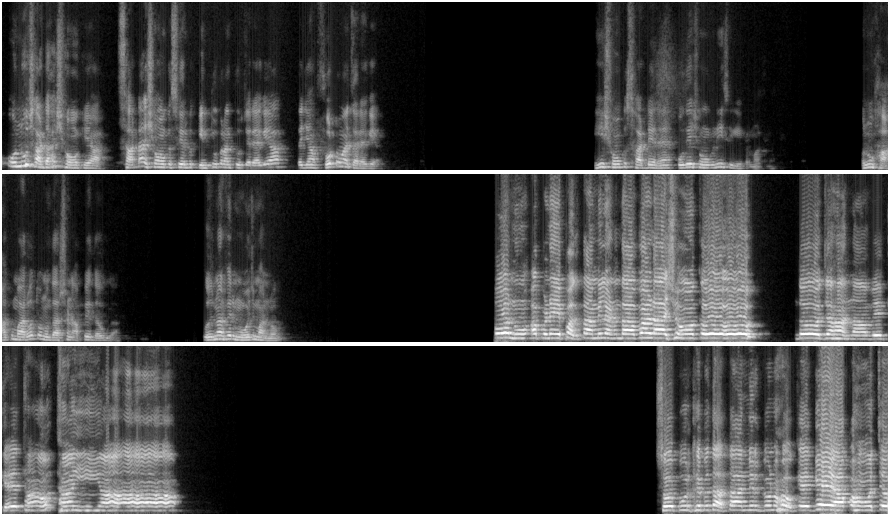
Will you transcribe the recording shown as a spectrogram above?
ਉਹਨੂੰ ਸਾਡਾ ਸ਼ੌਂਕ ਆ। ਸਾਡਾ ਸ਼ੌਂਕ ਸਿਰਫ ਕਿੰਤੂ ਪਰੰਤੂ ਚ ਰਹਿ ਗਿਆ ਤੇ ਜਾਂ ਫੋਟੋਆਂ ਚ ਰਹਿ ਗਿਆ। ਇਹ ਸ਼ੌਂਕ ਸਾਡੇ ਨੇ, ਉਹਦੇ ਸ਼ੌਂਕ ਨਹੀਂ ਸੀਗੇ ਪਰਮਾਤਮਾ। ਉਹਨੂੰ ਹਾਕ ਮਾਰੋ, ਤੁਹਾਨੂੰ ਦਰਸ਼ਨ ਆਪੇ ਦਊਗਾ। ਉਸ ਨਾਲ ਫਿਰ ਮੋਜ ਮਾਨੋ ਉਹਨੂੰ ਆਪਣੇ ਭਗਤਾਂ ਮਿਲਣ ਦਾ ਬੜਾ ਸ਼ੌਂਕ। ਦੋ ਜਹਾਨਾਂ ਵੇਖੇ ਥਾਂ ਥਾਈਆਂ। ਸੋ ਪੁਰਖ ਵਿਧਾਤਾ ਨਿਰਗੁਣ ਹੋ ਕੇ ਗਿਆ ਪਹੁੰਚ।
